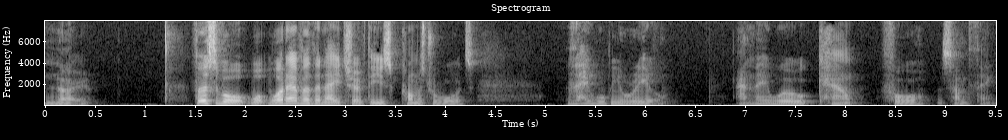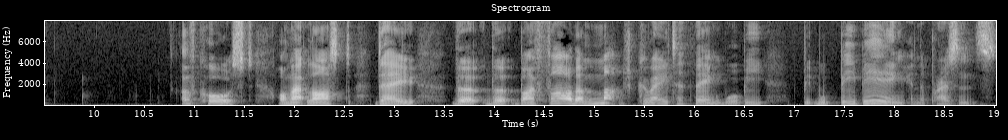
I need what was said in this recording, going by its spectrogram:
know. First of all, whatever the nature of these promised rewards, they will be real and they will count for something. Of course, on that last day, the, the by far the much greater thing will be, will be being in the presence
